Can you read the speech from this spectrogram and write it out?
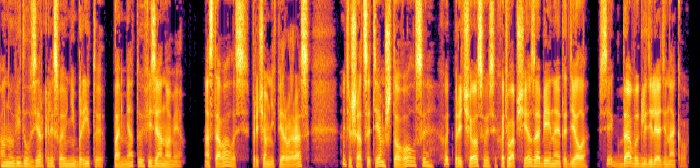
он увидел в зеркале свою небритую, помятую физиономию. Оставалось, причем не в первый раз, утешаться тем, что волосы, хоть причесывайся, хоть вообще забей на это дело, всегда выглядели одинаково.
